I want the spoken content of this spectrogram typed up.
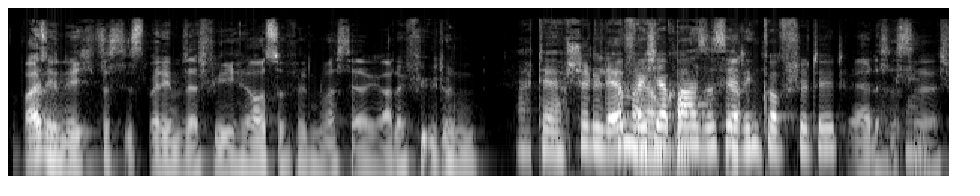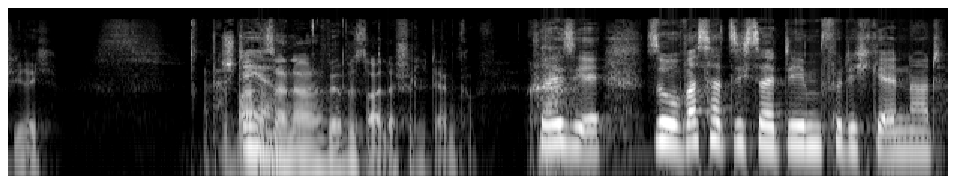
Weiß ich nicht, das ist bei dem sehr schwierig herauszufinden, was der gerade fühlt und Ach, der schüttelt ja Auf immer welcher den Kopf. Basis er den Kopf schüttelt. ja, das ist Okay. äh, schwierig. Bei Verstehe. seiner Wirbelsäule schüttelt er den Kopf. Crazy, ey. So, was hat sich seitdem für dich geändert?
